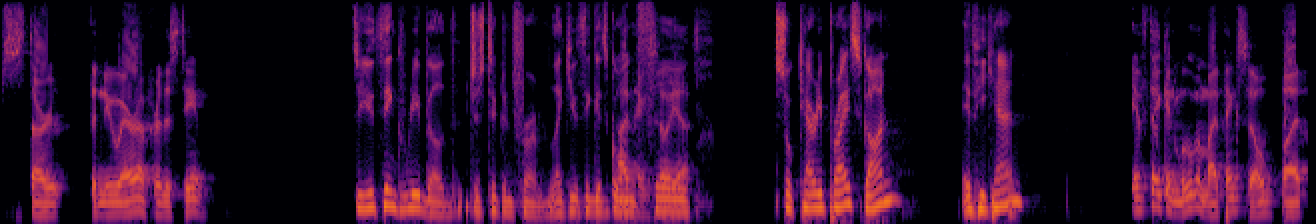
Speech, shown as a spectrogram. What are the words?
start the new era for this team. So you think rebuild, just to confirm, like you think it's going think full? so, yeah. So Carey Price gone, if he can. If they can move him, I think so. But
